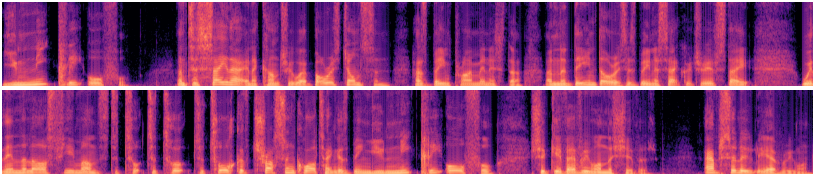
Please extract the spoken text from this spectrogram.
Uniquely awful. And to say that in a country where Boris Johnson has been Prime Minister and Nadine Dorries has been a Secretary of State within the last few months, to, talk, to, talk, to talk of Truss and Kwarteng as being uniquely awful should give everyone the shivers. Absolutely everyone.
